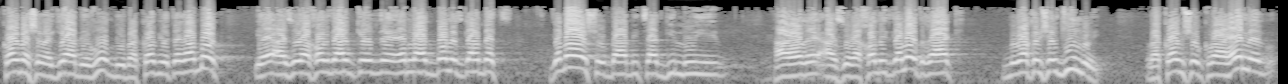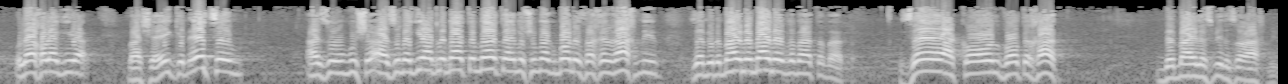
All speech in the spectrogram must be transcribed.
כל מה שמגיע מרום, ממקום יותר עמוק, אז הוא יכול גם כן, אין לו הגבולת גם דבר שהוא בא מצד גילויים, אז הוא יכול להתגלות רק במקום של גילוי. במקום שהוא כבר הלם, הוא לא יכול להגיע. מה שאין כן עצם, אז הוא, מוש... אז הוא מגיע עד למטה מטה, אין לו שום הגבולת, לכן רחמים, זה מלמעלה למעלה למטה מטה. זה הכל וורט אחד במיילס מינוס הרחמים.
